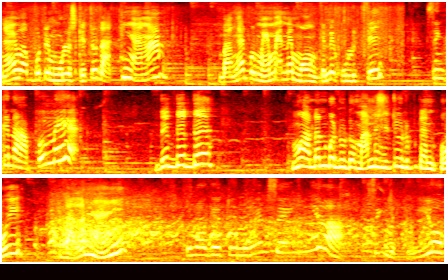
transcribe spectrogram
Nyai wak putih mulus gitu daki anak. Banget pememek nih mau kene kulitnya. Sing kenapa, Me? Dede, dede. Mau ada berduduk manis itu udah peten poi. Dalam nyai. Tenaga tulungin singnya, sing gitu yuk.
